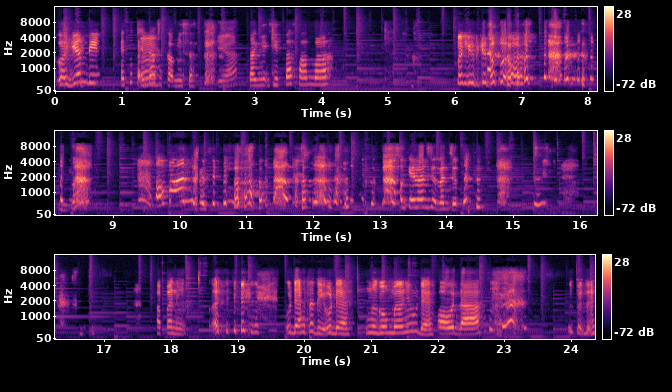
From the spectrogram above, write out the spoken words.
Lagian di itu Kak Indah Hmm. suka bisa Ya, langit kita sama. Langit kita sama oke lanjut lanjut. Apa nih? Udah tadi udah. Ngegombalnya udah. Oh udah. Udah.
